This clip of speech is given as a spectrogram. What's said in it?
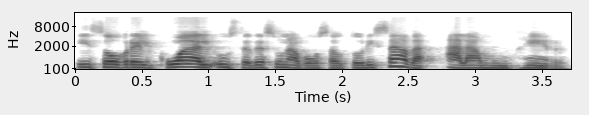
y sobre el cual usted es una voz autorizada, a la mujer.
